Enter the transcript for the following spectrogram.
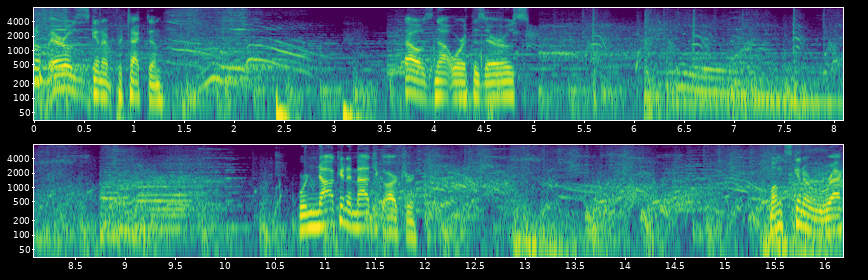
Know if arrows is gonna protect him. That was not worth his arrows. We're not gonna magic archer. Monk's gonna wreck.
